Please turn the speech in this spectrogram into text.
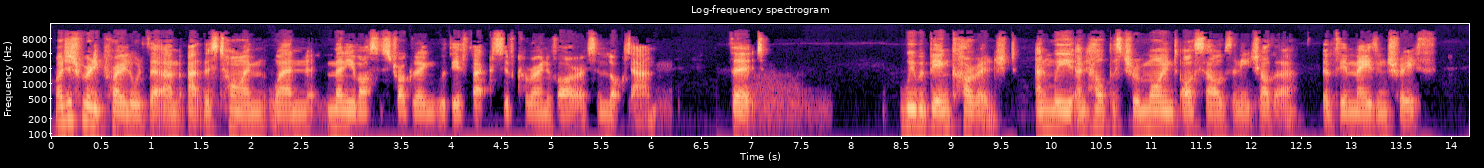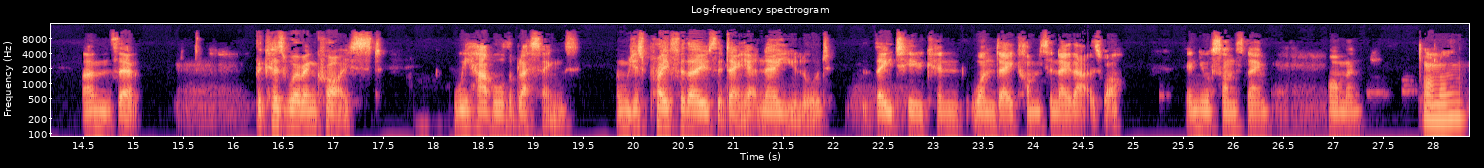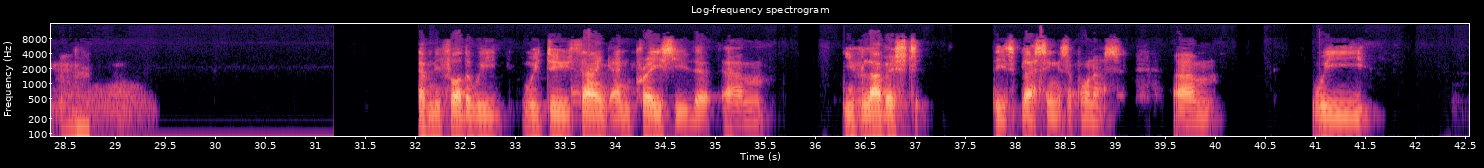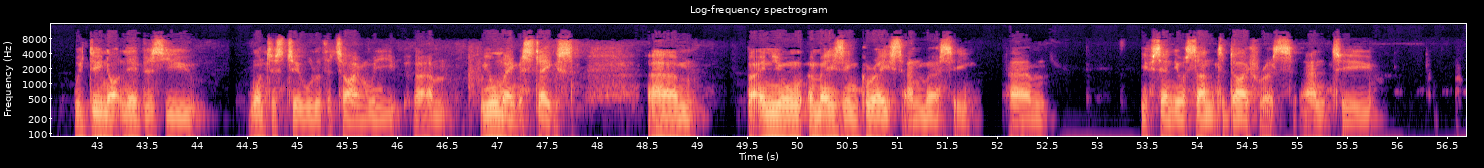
I just really pray, Lord, that um, at this time when many of us are struggling with the effects of coronavirus and lockdown, that we would be encouraged and we and help us to remind ourselves and each other of the amazing truth um, that because we're in Christ, we have all the blessings. And we just pray for those that don't yet know you, Lord, that they too can one day come to know that as well. In your Son's name. Amen. Amen. Heavenly Father, we, we do thank and praise you that um, you've lavished these blessings upon us. Um, we we do not live as you want us to all of the time. We um, we all make mistakes, um, but in your amazing grace and mercy, um, you've sent your Son to die for us and to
